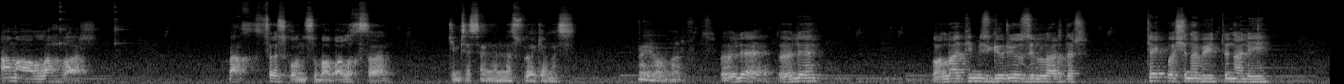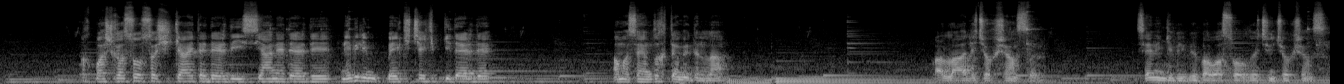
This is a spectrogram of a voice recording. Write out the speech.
Ama Allah var. Bak söz konusu babalıksa kimse senin eline su dökemez. Eyvallah Rıfat. Öyle, öyle. Vallahi hepimiz görüyoruz yıllardır. Tek başına büyüttün Ali'yi. Bak başkası olsa şikayet ederdi, isyan ederdi. Ne bileyim belki çekip giderdi. Ama sen gık demedin lan. Vallahi Ali çok şanslı. Senin gibi bir babası olduğu için çok şanslı.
